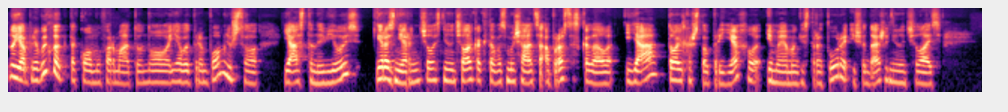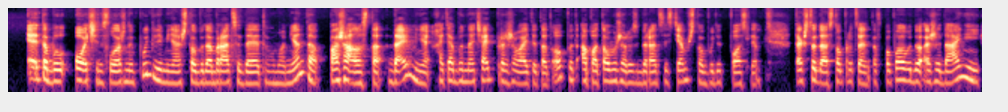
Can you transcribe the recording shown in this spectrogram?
ну, я привыкла к такому формату, но я вот прям помню, что я остановилась, не разнервничалась, не начала как-то возмущаться, а просто сказала, я только что приехала, и моя магистратура еще даже не началась. Это был очень сложный путь для меня, чтобы добраться до этого момента. Пожалуйста, дай мне хотя бы начать проживать этот опыт, а потом уже разбираться с тем, что будет после. Так что да, сто процентов. По поводу ожиданий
